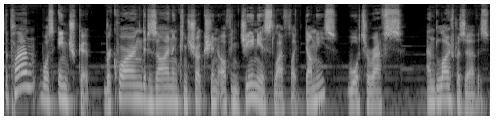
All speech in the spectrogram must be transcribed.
The plan was intricate, requiring the design and construction of ingenious lifelike dummies, water rafts, and life preservers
